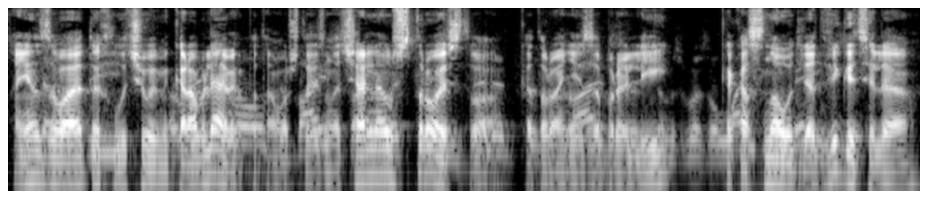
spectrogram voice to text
Они называют их лучевыми кораблями, потому что изначальное устройство, которое они изобрели, как основу для двигателя,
